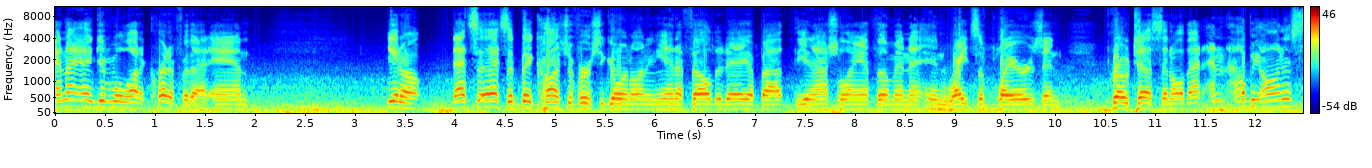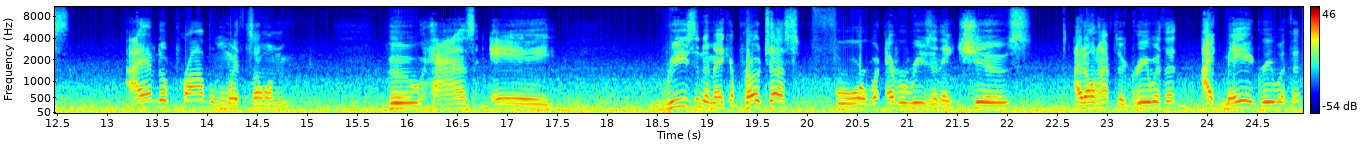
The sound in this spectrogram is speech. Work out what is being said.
And I, I give him a lot of credit for that. And, you know, that's that's a big controversy going on in the NFL today about the national anthem and, and rights of players and protests and all that. And I'll be honest, I have no problem with someone who has a reason to make a protest for whatever reason they choose. I don't have to agree with it. I may agree with it.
